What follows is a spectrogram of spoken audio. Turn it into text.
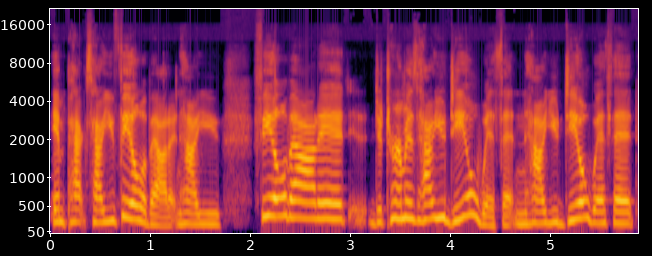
impacts how you feel about it. And how you feel about it determines how you deal with it and how you deal with it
